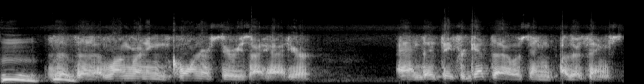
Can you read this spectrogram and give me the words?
Mm, the, the long-running coroner series I had here, and they, they forget that I was in other things.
